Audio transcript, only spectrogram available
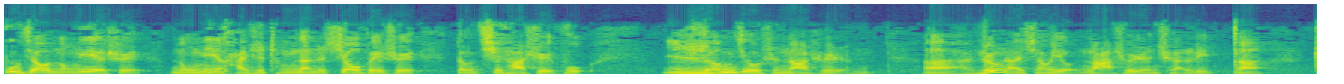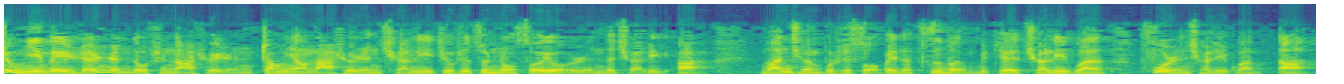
不交农业税，农民还是承担着消费税等其他税负，仍旧是纳税人啊，仍然享有纳税人权利啊！正因为人人都是纳税人，张扬纳税人权利就是尊重所有人的权利啊，完全不是所谓的资本这权利观、富人权利观啊。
